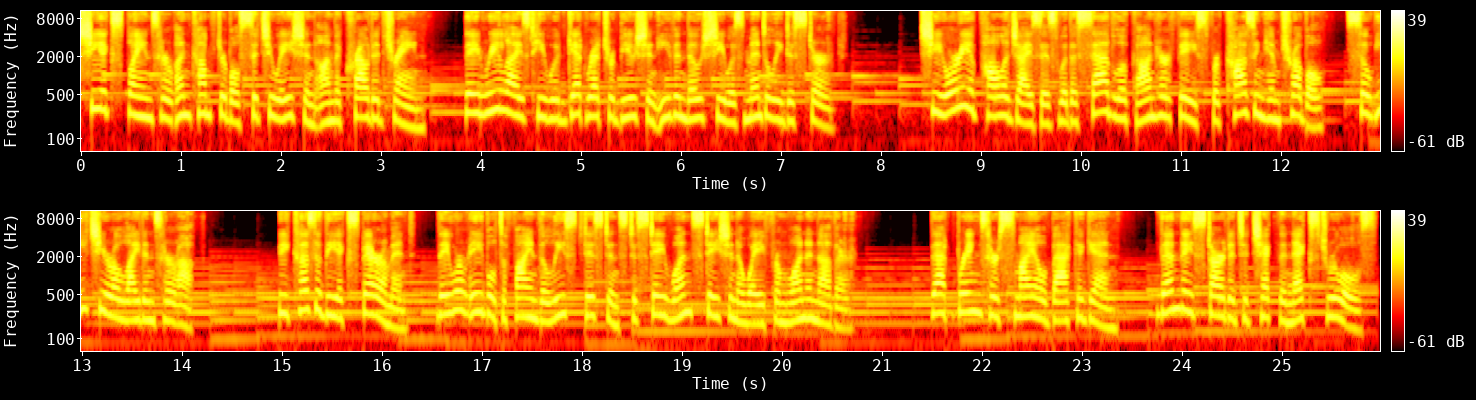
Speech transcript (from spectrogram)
She explains her uncomfortable situation on the crowded train. They realized he would get retribution even though she was mentally disturbed. Shiori apologizes with a sad look on her face for causing him trouble, so Ichiro lightens her up. Because of the experiment, they were able to find the least distance to stay one station away from one another. That brings her smile back again. Then they started to check the next rules,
